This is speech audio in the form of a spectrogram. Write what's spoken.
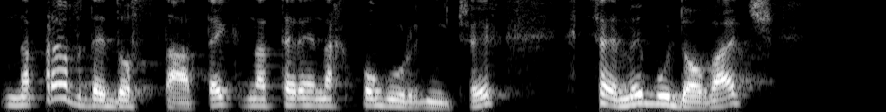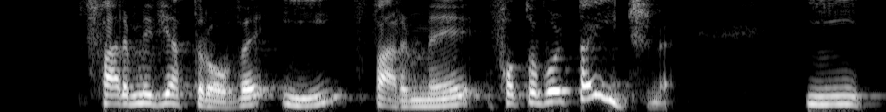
naprawdę dostatek, na terenach pogórniczych, chcemy budować farmy wiatrowe i farmy fotowoltaiczne. I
